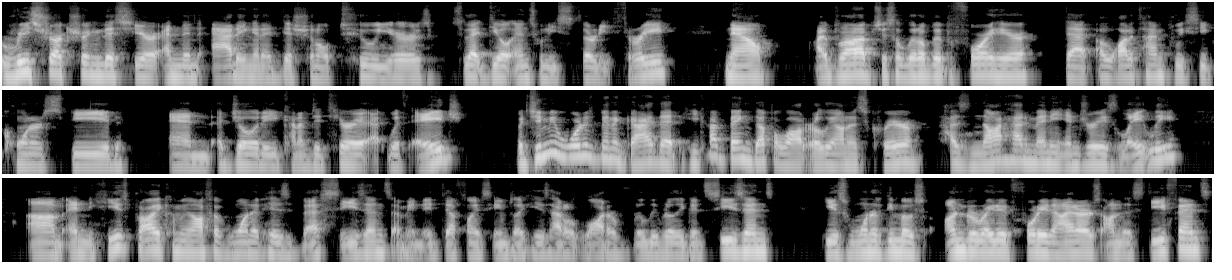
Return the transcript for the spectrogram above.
restructuring this year and then adding an additional two years. So that deal ends when he's 33. Now, I brought up just a little bit before here that a lot of times we see corner speed and agility kind of deteriorate with age. But Jimmy Ward has been a guy that he got banged up a lot early on his career, has not had many injuries lately. Um, and he's probably coming off of one of his best seasons. I mean, it definitely seems like he's had a lot of really, really good seasons. He is one of the most underrated 49ers on this defense.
